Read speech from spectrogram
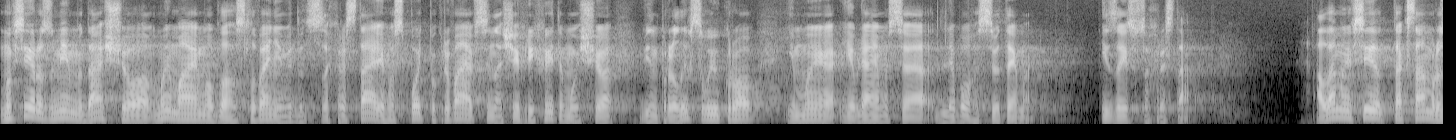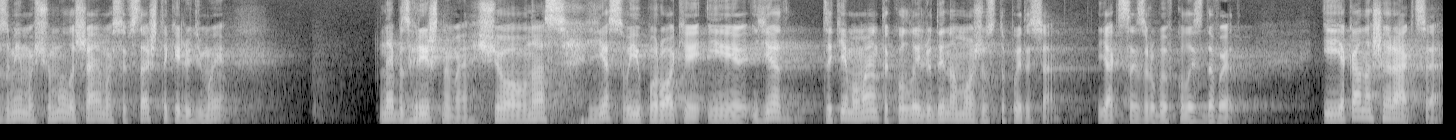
Ми всі розуміємо, да, що ми маємо благословення від Ісуса Христа, і Господь покриває всі наші гріхи, тому що Він пролив свою кров, і ми являємося для Бога святими із-за Ісуса Христа. Але ми всі так само розуміємо, що ми лишаємося все ж таки людьми не безгрішними, що у нас є свої пороки, і є такі моменти, коли людина може оступитися, як це зробив колись Давид. І яка наша реакція?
